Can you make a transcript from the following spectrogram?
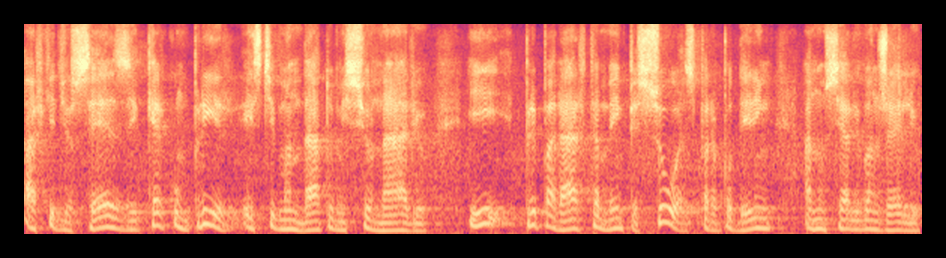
arquidiocese quer cumprir este mandato missionário e preparar também pessoas para poderem anunciar o Evangelho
